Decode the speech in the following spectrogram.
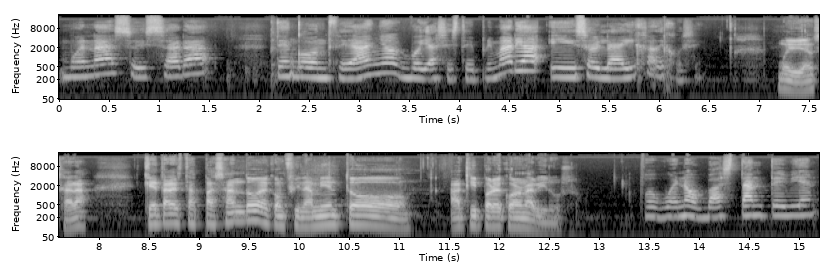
Buenas, soy Sara, tengo 11 años, voy a sexto primaria y soy la hija de José. Muy bien, Sara. ¿Qué tal estás pasando el confinamiento aquí por el coronavirus? Pues bueno, bastante bien,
